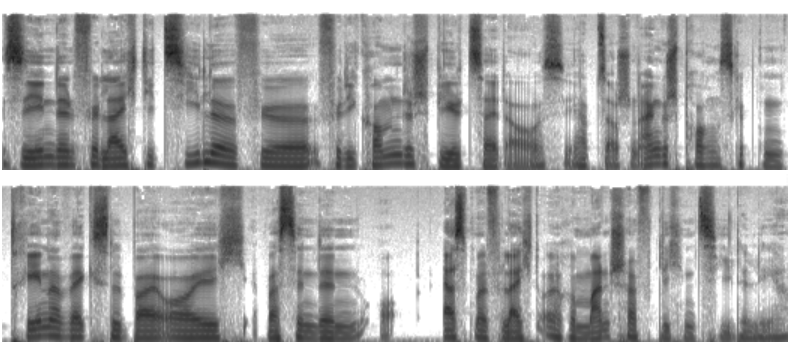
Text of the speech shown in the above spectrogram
sehen denn vielleicht die Ziele für, für die kommende Spielzeit aus? Ihr habt es auch schon angesprochen, es gibt einen Trainerwechsel bei euch. Was sind denn erstmal vielleicht eure mannschaftlichen Ziele, Lea?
